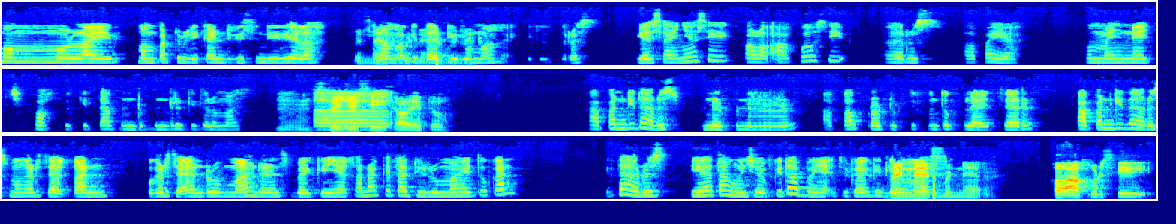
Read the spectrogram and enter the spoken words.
memulai mempedulikan diri sendiri lah benar selama benar, kita di benar. rumah kayak gitu. Terus biasanya sih kalau aku sih harus apa ya memanage waktu kita bener-bener gitu loh mas. Mm, setuju sih Eh, kalau itu. kapan kita harus bener-bener apa produktif untuk belajar? Kapan kita harus mengerjakan pekerjaan rumah dan sebagainya? Karena kita di rumah itu kan kita harus ya tanggung jawab kita banyak juga gitu loh benar mas. benar kalau aku sih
